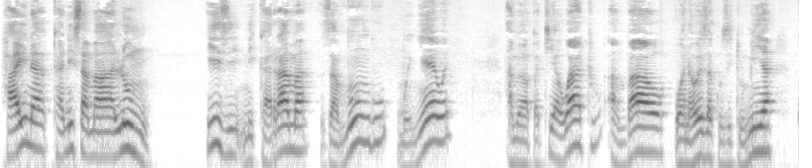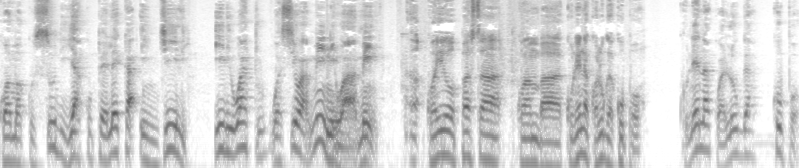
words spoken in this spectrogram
haina kanisa maalumu. Hizi ni karama za mungu mwenyewe amewapatia watu ambao wanaweza kuzitumia kwa makusudi ya kupeleka injili ili watu wasioamini waamini. Ah, kwa hiyo pasta kwamba kunena kwa lugha kupo? Kunena kwa lugha kupo.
